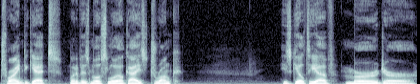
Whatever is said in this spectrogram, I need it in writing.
trying to get one of his most loyal guys drunk. He's guilty of murder.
